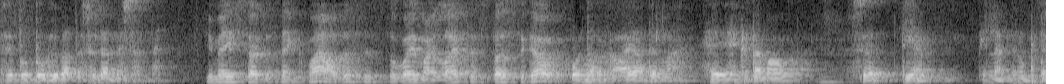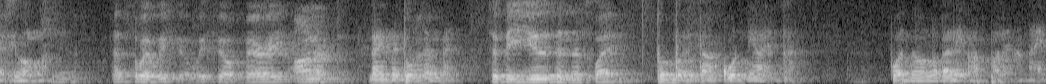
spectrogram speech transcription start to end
Ja se tuntuu hyvältä sydämessänne. You may start to think, wow, this is the way my life is supposed to go. Voit alkaa ajatella, hei ehkä tämä on se tie, millä minun pitäisi olla. That's the way we feel. We feel very honored Näin me tunnemme. to be used in this way. Tuntuu, että on kunnia, että voimme olla välikappaleena näin.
